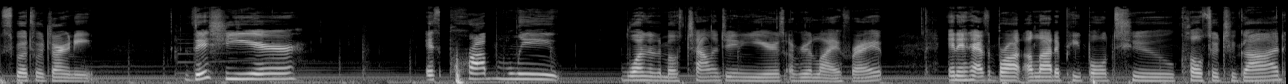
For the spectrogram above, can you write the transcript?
spiritual journey. This year is probably one of the most challenging years of your life, right? And it has brought a lot of people to closer to God,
